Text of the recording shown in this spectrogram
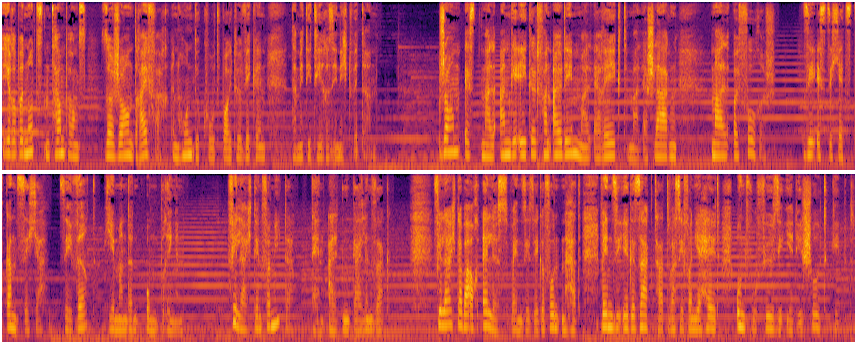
Ihre benutzten Tampons soll Jean dreifach in Hundekotbeutel wickeln, damit die Tiere sie nicht wittern. Jean ist mal angeekelt von all dem, mal erregt, mal erschlagen, mal euphorisch. Sie ist sich jetzt ganz sicher, sie wird jemanden umbringen. Vielleicht den Vermieter, den alten geilen Sack. Vielleicht aber auch Alice, wenn sie sie gefunden hat, wenn sie ihr gesagt hat, was sie von ihr hält und wofür sie ihr die Schuld gibt.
